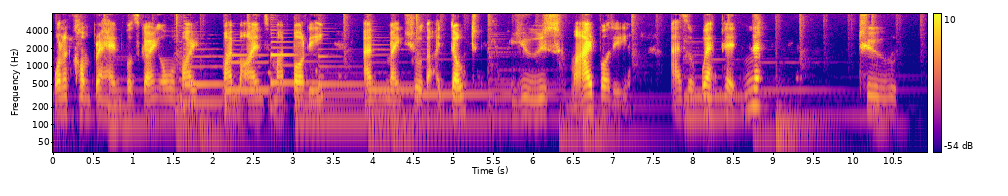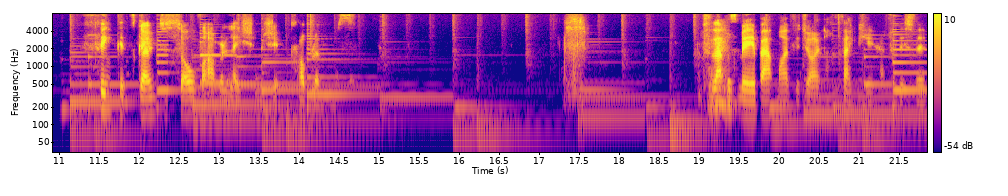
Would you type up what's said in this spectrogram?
want to comprehend what's going on with my, my mind, my body, and make sure that I don't use my body as a weapon to think it's going to solve our relationship problems. So that was me about my vagina. Thank you for listening.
